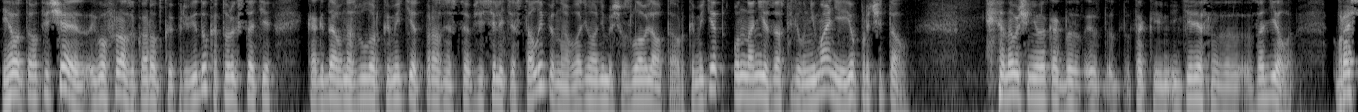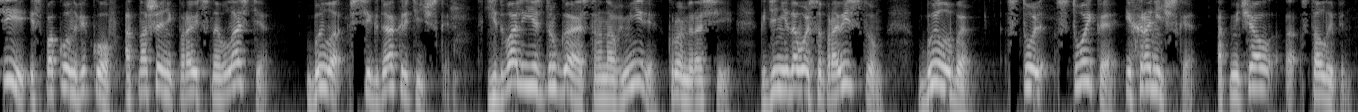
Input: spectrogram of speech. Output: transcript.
Я вот отвечаю, его фразу короткую приведу, которую, кстати, когда у нас был оргкомитет празднования 150-летия Столыпина, Владимир Владимирович возглавлял этот оргкомитет, он на ней заострил внимание, ее прочитал. Она очень его как бы э, так интересно задела. В России испокон веков отношение к правительственной власти было всегда критическое. Едва ли есть другая страна в мире, кроме России, где недовольство правительством было бы столь стойкое и хроническое, отмечал э, Столыпин.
